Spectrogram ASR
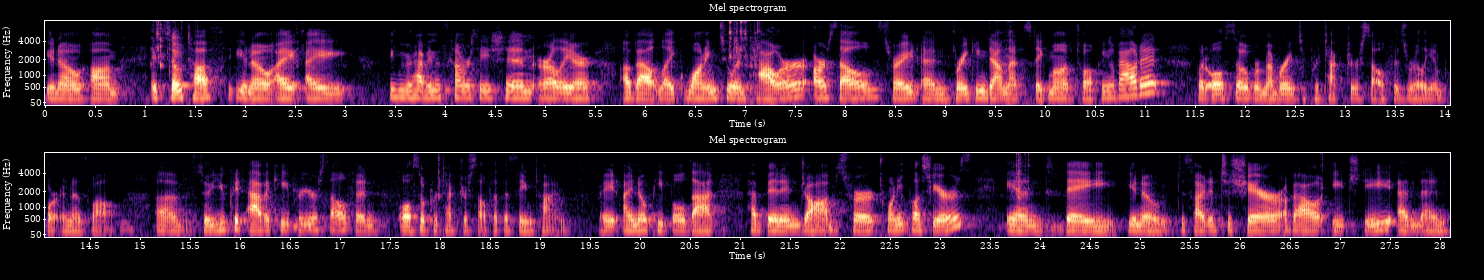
you know, um, it's so tough, you know, I, I think we were having this conversation earlier about like wanting to empower ourselves, right, and breaking down that stigma of talking about it, but also remembering to protect yourself is really important as well. Um, so you could advocate for yourself and also protect yourself at the same time, right? I know people that have been in jobs for 20 plus years and they, you know, decided to share about HD and then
